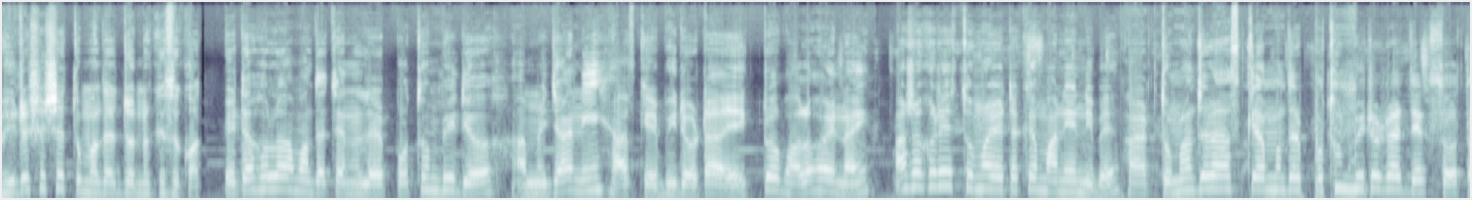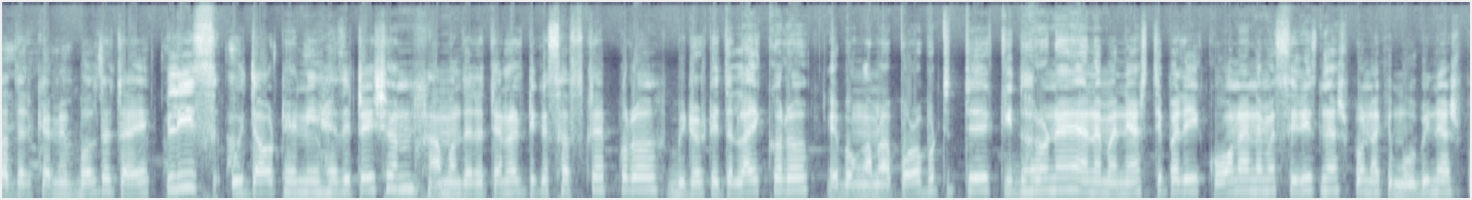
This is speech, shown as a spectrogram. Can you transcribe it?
ভিডিও শেষে তোমাদের জন্য কিছু কথা এটা হলো আমাদের চ্যানেলের প্রথম ভিডিও। আমি জানি আজকের ভিডিওটা একটু ভালো হয় নাই। আশা করি তোমরা এটাকে মানিয়ে নিবে। আর তোমরা যারা আজকে আমাদের প্রথম ভিডিওটা দেখছ, তাদেরকে আমি বলতে চাই প্লিজ উইদাউট এনি হেজিটেশন আমাদের চ্যানেলটিকে সাবস্ক্রাইব করো, ভিডিওটিতে লাইক করো, এবং আমরা পরবর্তীতে কি ধরনের অ্যানিমে নিয়ে আসতে পারি, কোন অ্যানিমে সিরিজ নিয়ে আসব, নাকি মুভি নিয়ে আসব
